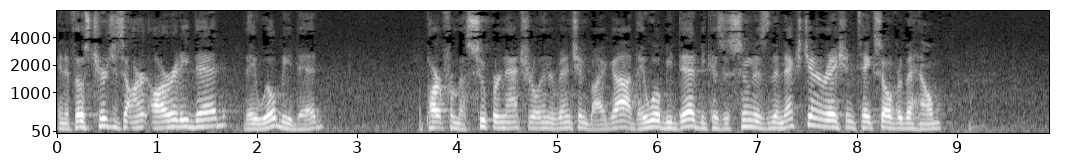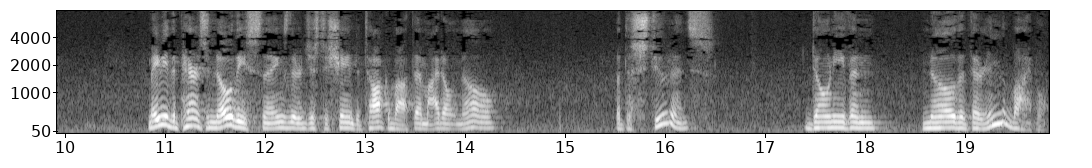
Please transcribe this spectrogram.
And if those churches aren't already dead, they will be dead. Apart from a supernatural intervention by God, they will be dead because as soon as the next generation takes over the helm, maybe the parents know these things, they're just ashamed to talk about them. I don't know. But the students don't even know that they're in the Bible.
